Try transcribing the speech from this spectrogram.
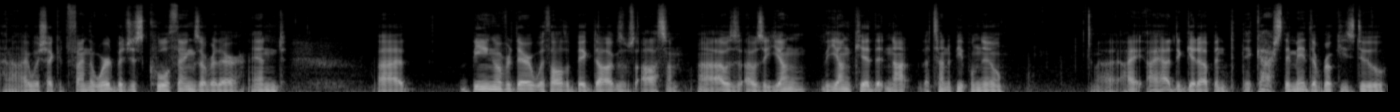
I, know, I wish I could find the word, but just cool things over there. And uh, being over there with all the big dogs was awesome. Uh, I was I was a young the young kid that not a ton of people knew. Uh, I I had to get up and they, gosh, they made the rookies do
